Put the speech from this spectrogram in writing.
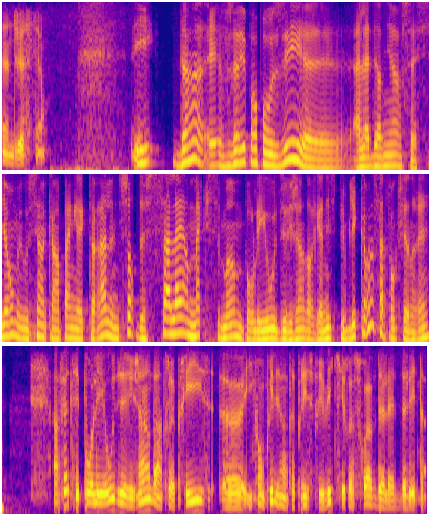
saine gestion. Et euh, vous avez proposé euh, à la dernière session, mais aussi en campagne électorale, une sorte de salaire maximum pour les hauts dirigeants d'organismes publics. Comment ça fonctionnerait? En fait, c'est pour les hauts dirigeants d'entreprises, euh, y compris des entreprises privées qui reçoivent de l'aide de l'État.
